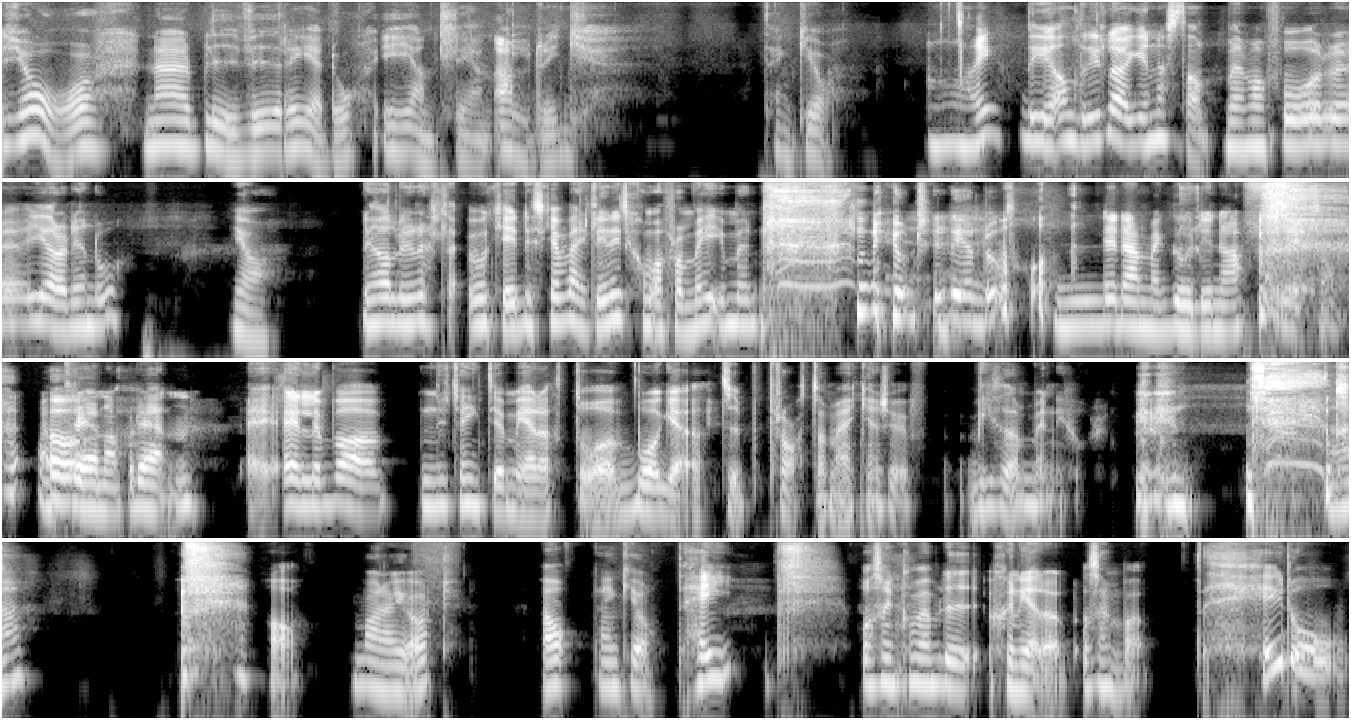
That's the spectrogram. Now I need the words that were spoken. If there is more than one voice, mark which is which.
Speaker 1: Ja, när blir vi redo egentligen? Aldrig, tänker jag.
Speaker 2: Nej, det är aldrig läge nästan, men man får eh, göra det ändå.
Speaker 1: Ja,
Speaker 2: Det är aldrig rätt läge. Okej, det ska verkligen inte komma från mig, men nu gjorde det ändå.
Speaker 1: det där med good enough, liksom. att
Speaker 2: Ja.
Speaker 1: träna på den.
Speaker 2: Eller bara, nu tänkte jag mer att då våga typ prata med kanske vissa människor.
Speaker 1: Ja. Bara gjort,
Speaker 2: Ja,
Speaker 1: tänker jag.
Speaker 2: hej. Och sen kommer jag bli generad och sen bara, hej då.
